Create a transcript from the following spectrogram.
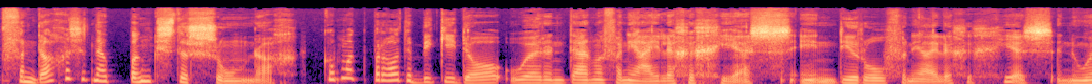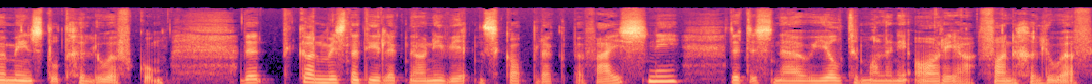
Vandag is dit nou Pinkstersondag. Kom ek praat 'n bietjie daaroor in terme van die Heilige Gees en die rol van die Heilige Gees in hoe 'n mens tot geloof kom. Dit kan mens natuurlik nou nie wetenskaplik bewys nie. Dit is nou heeltemal in die area van geloof.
